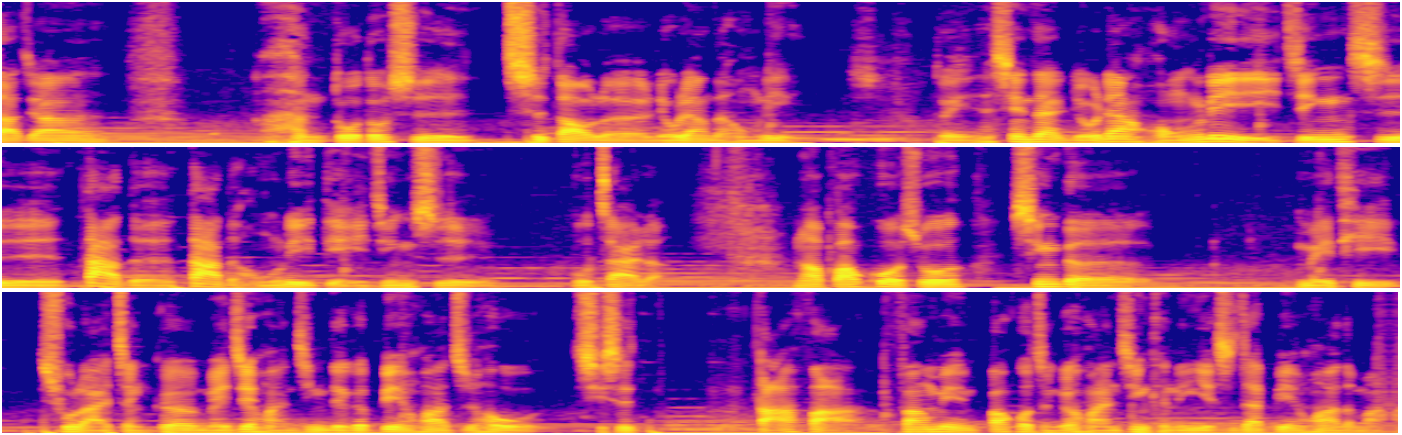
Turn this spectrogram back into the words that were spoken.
大家很多都是吃到了流量的红利。对，那现在流量红利已经是大的大的红利点已经是不在了，然后包括说新的媒体出来，整个媒介环境的一个变化之后，其实。打法方面，包括整个环境肯定也是在变化的嘛。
